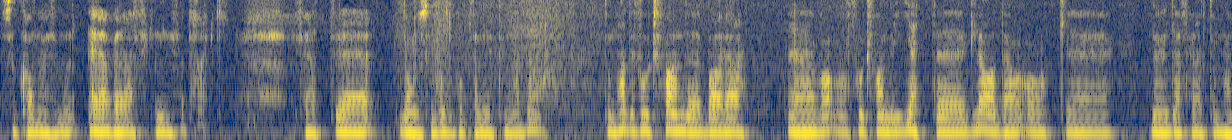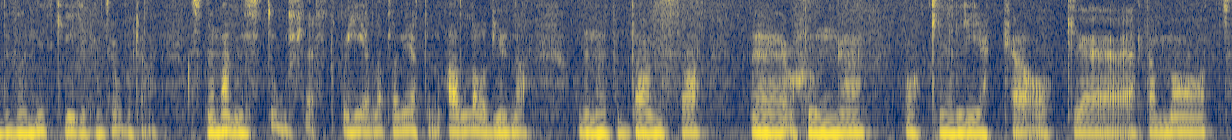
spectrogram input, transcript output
så kom han som en överraskningsattack. För att eh, de som bodde på planeten Naboo, de hade fortfarande bara, eh, var, var fortfarande jätteglada och eh, nöjda för att de hade vunnit kriget mot robotarna. Så de hade en stor fest på hela planeten. Alla var bjudna. Och de höll på att dansa eh, och sjunga och eh, leka och eh, äta mat,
